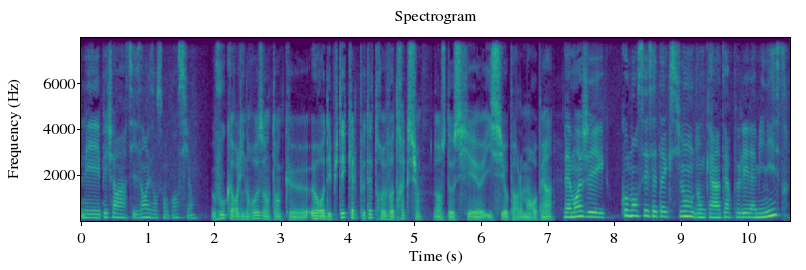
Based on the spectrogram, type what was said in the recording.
les pêcheurs artisans, ils en sont conscients. Vous, Caroline Rose, en tant qu'eurodéputée, quelle peut être votre action dans ce dossier ici au Parlement européen? Ben Moi, j'ai commencé cette action donc à interpeller la ministre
